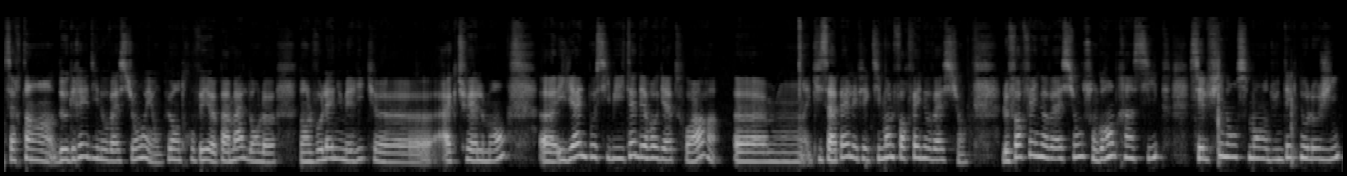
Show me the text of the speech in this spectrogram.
certain degré d'innovation, et on peut en trouver pas mal dans le, dans le volet numérique actuellement, il y a une possibilité dérogatoire qui s'appelle effectivement le forfait innovation. Le forfait innovation, son grand principe, c'est le financement d'une technologie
